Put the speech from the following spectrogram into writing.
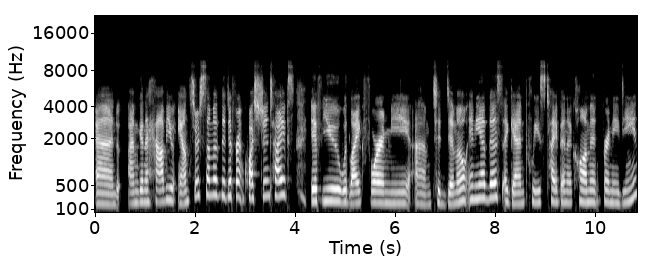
And I'm going to have you answer some of the different question types. If you would like for me um, to demo any of this, again, please type in a comment for Nadine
